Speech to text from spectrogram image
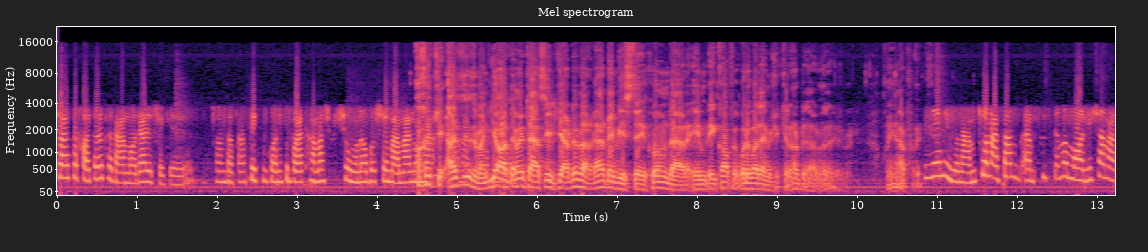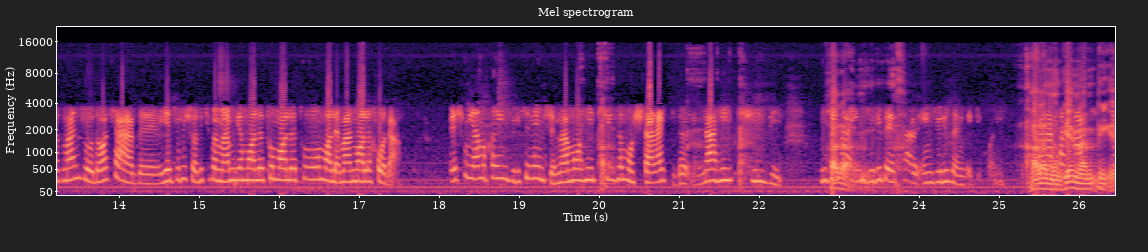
شاید به خاطر پدر مادرشه که چون مثلا فکر می‌کنه که باید همش پیش اونا باشه و من آخه چه عزیز من یه آدم تحصیل کرده در قرن 20 در امریکا فکر کنه باید همیشه کنار پدر مادرش باشه. نمی‌دونم چون اصلا سیستم مالیش هم از من جدا کرده. یه جوری شده که به من میگه مال تو مال تو مال من مال خودم. بهش میگم آخه اینجوری که نمیشه نه ما هیچ چیز مشترکی داریم نه هیچ چیزی. حالا. اینجوری بهتره اینجوری زندگی کنیم. حالا ممکن من بگم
